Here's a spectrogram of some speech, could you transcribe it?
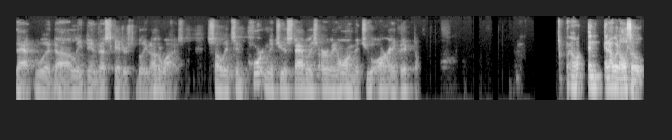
that would uh, lead the investigators to believe otherwise. So it's important that you establish early on that you are a victim. Well, and and I would also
